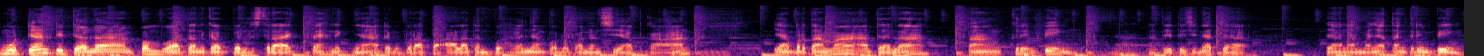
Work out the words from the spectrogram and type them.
Kemudian di dalam pembuatan kabel strike tekniknya ada beberapa alat dan bahan yang perlu kalian siapkan. Yang pertama adalah tang krimping. Nah, tadi di sini ada yang namanya tang krimping.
